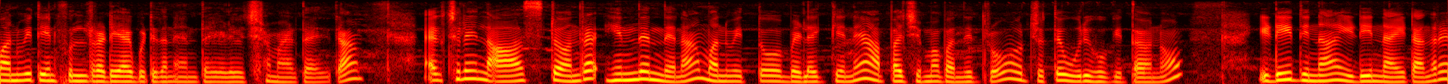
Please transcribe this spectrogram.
ಮನ್ವಿತ್ ಏನು ಫುಲ್ ರೆಡಿ ಆಗಿಬಿಟ್ಟಿದ್ದಾನೆ ಅಂತ ಹೇಳಿ ಯೋಚನೆ ಮಾಡ್ತಾ ಇದ್ದೀರಾ? ಆ್ಯಕ್ಚುಲಿ ಲಾಸ್ಟ್ ಅಂದರೆ ಹಿಂದಿನ ದಿನ ಮನ್ವಿತ್ತು ಬೆಳಗ್ಗೆನೇ ಅಪ್ಪಾಜಿಮ್ಮ ಬಂದಿದ್ದರು ಅವ್ರ ಜೊತೆ ಊರಿಗೆ ಹೋಗಿದ್ದ ಅವನು ಇಡೀ ದಿನ, ಇಡೀ ನೈಟ್ ಅಂದರೆ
